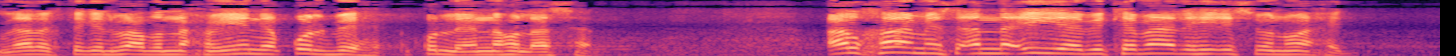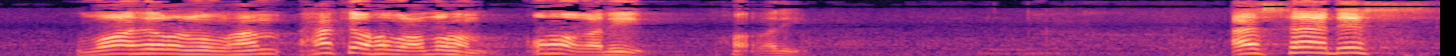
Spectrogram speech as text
لذلك تجد بعض النحويين يقول به قل لأنه الأسهل. الخامس أن إيا بكماله اسم واحد. ظاهر مبهم حكاه بعضهم وهو غريب. غريب. السادس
